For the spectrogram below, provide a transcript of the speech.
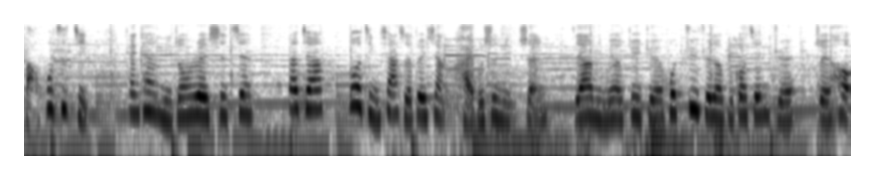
保护自己。看看李宗瑞事件，大家落井下石的对象还不是女生。只要你没有拒绝或拒绝的不够坚决，最后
